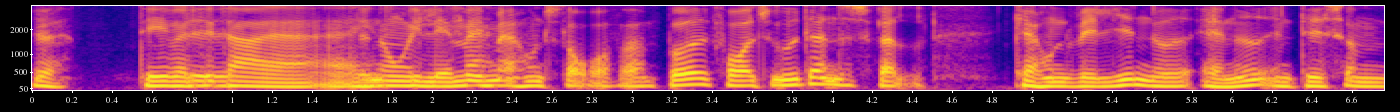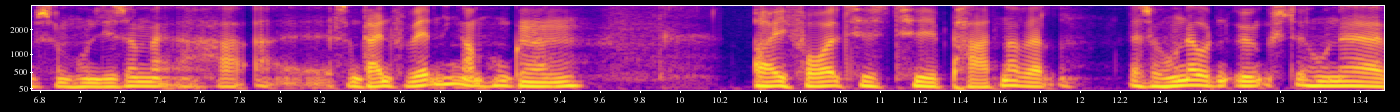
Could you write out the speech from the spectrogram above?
Ja. Det er vel det, det der er, er det er nogle dilemma. Temaer, hun står overfor. Både i forhold til uddannelsesvalg, kan hun vælge noget andet end det, som, som hun ligesom har, som der er en forventning om, hun gør. Mm. Og i forhold til, til partnervalg. Altså hun er jo den yngste, hun er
